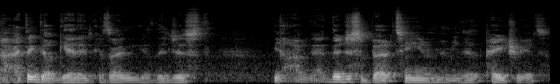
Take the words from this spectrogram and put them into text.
I think they'll get it because they're just, you know, they're just a better team. I mean, they're the Patriots,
